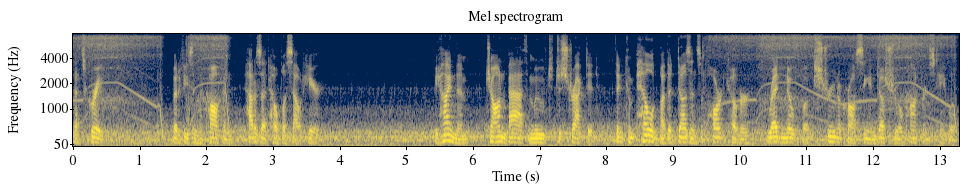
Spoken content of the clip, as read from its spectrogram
That's great. But if he's in the coffin, how does that help us out here? Behind them, John Bath moved distracted, then compelled by the dozens of hardcover, red notebooks strewn across the industrial conference table.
